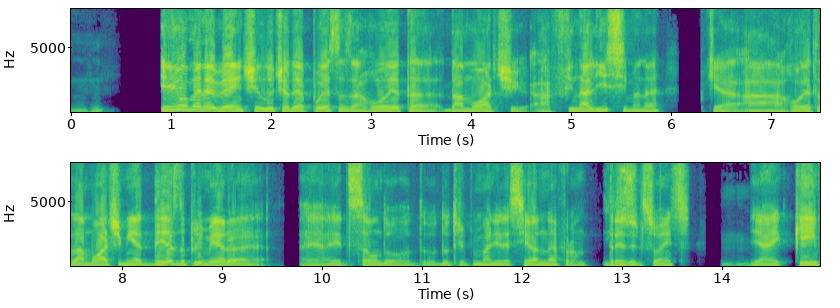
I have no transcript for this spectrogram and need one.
Uhum. E o main event, luta de apostas, a roleta da morte, a finalíssima, né? Porque a, a roleta da morte vinha desde o primeiro é, é, a edição do, do, do Triple Mania desse ano, né? Foram três Isso. edições. Uhum. E aí quem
